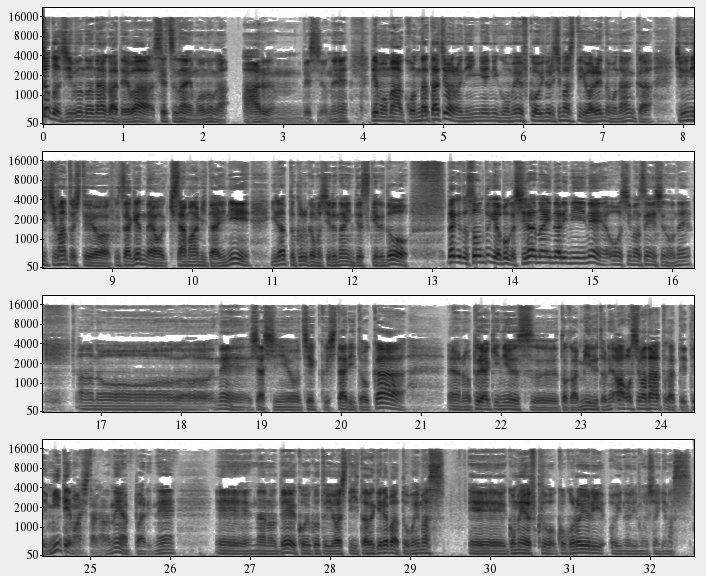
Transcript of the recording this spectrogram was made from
ちょっと自分の中では切ないものがあるんですよね。でもまあこんな立場の人間にご冥福をお祈りしますって言われるのもなんか中日ファンとしてはふざけんなよ貴様みたいにイラッとくるかもしれないんですけれど、だけどその時は僕は知らないなりにね、大島選手のね、あのー、ね、写真をチェックしたりとか、あの、プロ野球ニュースとか見るとね、あ、大島だとかって言って見てましたからね、やっぱりね。えー、なので、こういうこと言わせていただければと思います。えー、ご冥福を心よりお祈り申し上げます。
